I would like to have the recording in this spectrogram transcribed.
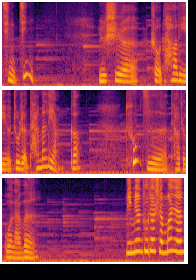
请进。于是手套里住着他们两个。兔子跳着过来问：“里面住着什么人？”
